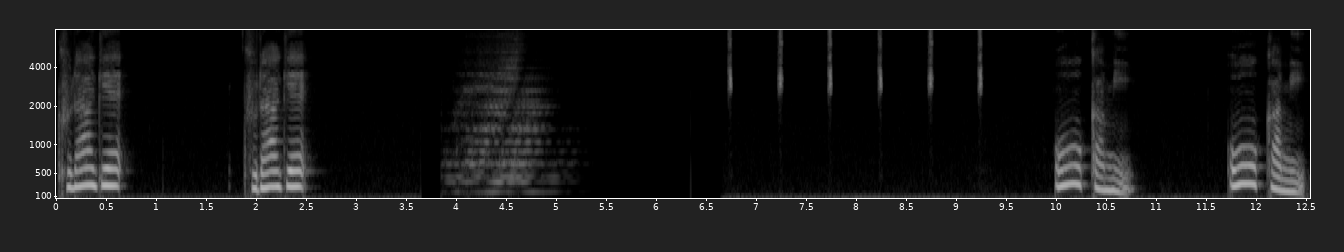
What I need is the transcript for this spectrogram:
クラゲ、クラゲ、オオカミ、オオカミ、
